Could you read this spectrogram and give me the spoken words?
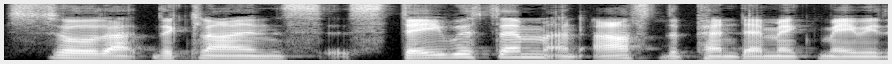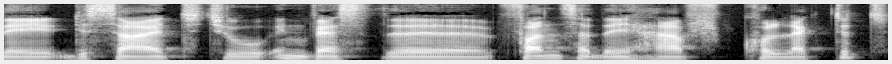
so that the clients stay with them. And after the pandemic maybe they decide to invest the funds that they have collected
